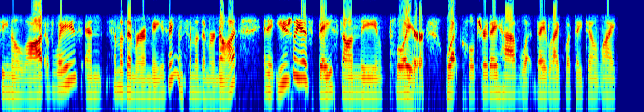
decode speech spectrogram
seen a lot of ways, and some of them are amazing and some of them are not. And it usually is based on the employer, what culture they have, what they like, what they don't like.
